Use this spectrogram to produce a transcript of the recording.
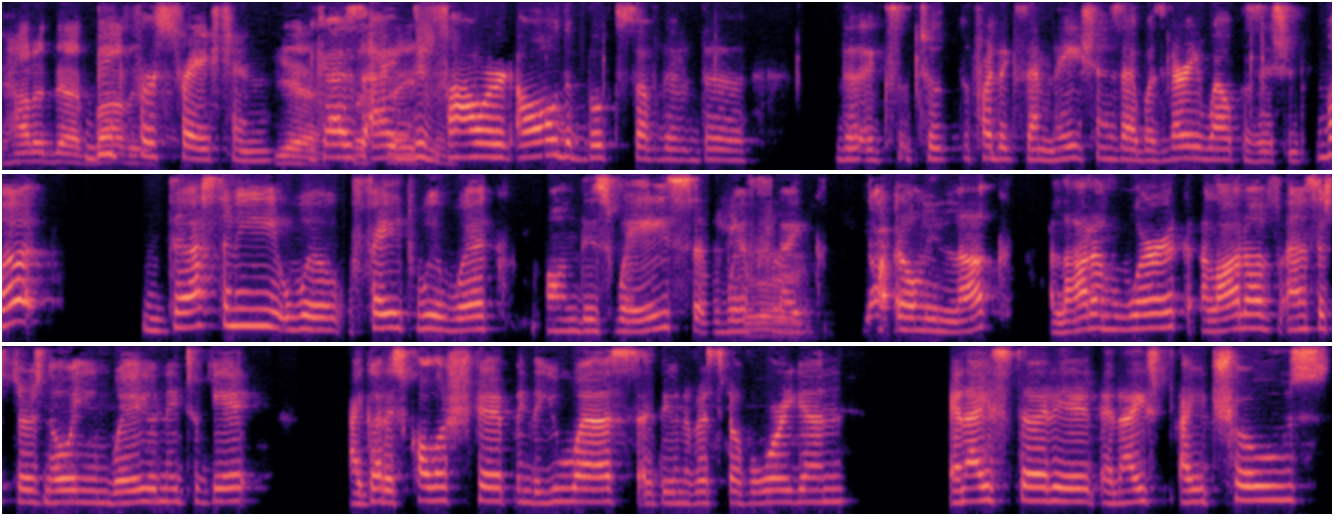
How did that bother? Big frustration. Yeah. Because frustration. I devoured all the books of the the the to, for the examinations. I was very well positioned, but destiny will fate will work on these ways with sure. like not only luck a lot of work a lot of ancestors knowing where you need to get i got a scholarship in the us at the university of oregon and i studied and i i chose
